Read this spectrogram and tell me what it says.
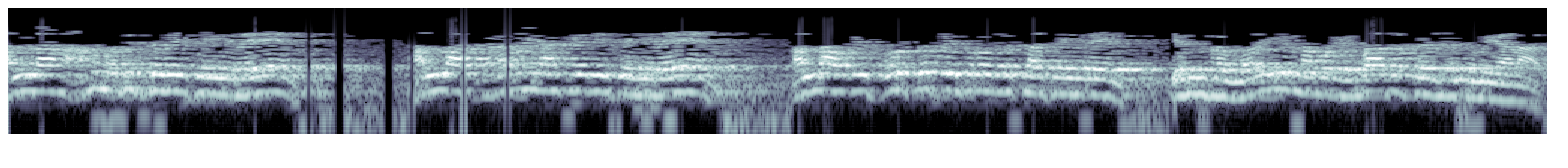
அல்லாஹ் அனுமதித்ததை செய்கிறேன். அல்லாஹ் கடமையாக்கியதை செய்கிறேன். அல்லாஹுடைய பொருத்தத்தை பெறுவதற்காக செய்கிறேன் என்ற முறையில் நம்முடைய விவாதத்தில் இருக்குமையானால்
